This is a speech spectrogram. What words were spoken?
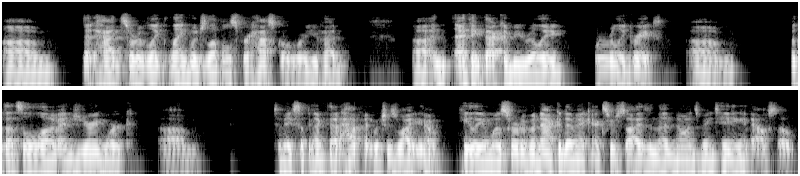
um, that had sort of like language levels for Haskell, where you had, uh, and I think that could be really really great. Um, but that's a lot of engineering work um, to make something like that happen, which is why you know Helium was sort of an academic exercise, and then no one's maintaining it now. So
